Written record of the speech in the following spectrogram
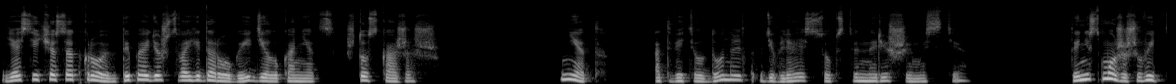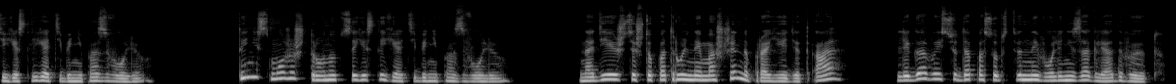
«Я сейчас открою, ты пойдешь своей дорогой, и делу конец. Что скажешь?» «Нет», — ответил Дональд, удивляясь собственной решимости. «Ты не сможешь выйти, если я тебе не позволю. Ты не сможешь тронуться, если я тебе не позволю. Надеешься, что патрульная машина проедет, а? Легавые сюда по собственной воле не заглядывают.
